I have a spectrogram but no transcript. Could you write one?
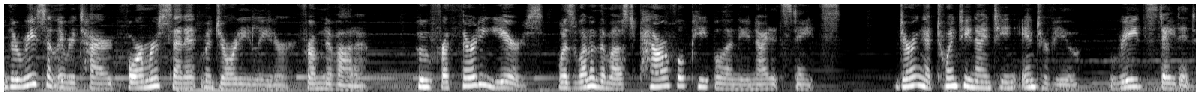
the recently retired former Senate Majority Leader from Nevada, who for 30 years was one of the most powerful people in the United States. During a 2019 interview, Reid stated,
